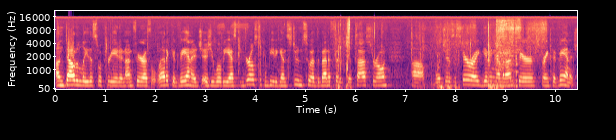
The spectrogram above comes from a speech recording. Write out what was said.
Undoubtedly, this will create an unfair athletic advantage as you will be asking girls to compete against students who have the benefit of testosterone, uh, which is a steroid, giving them an unfair strength advantage.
